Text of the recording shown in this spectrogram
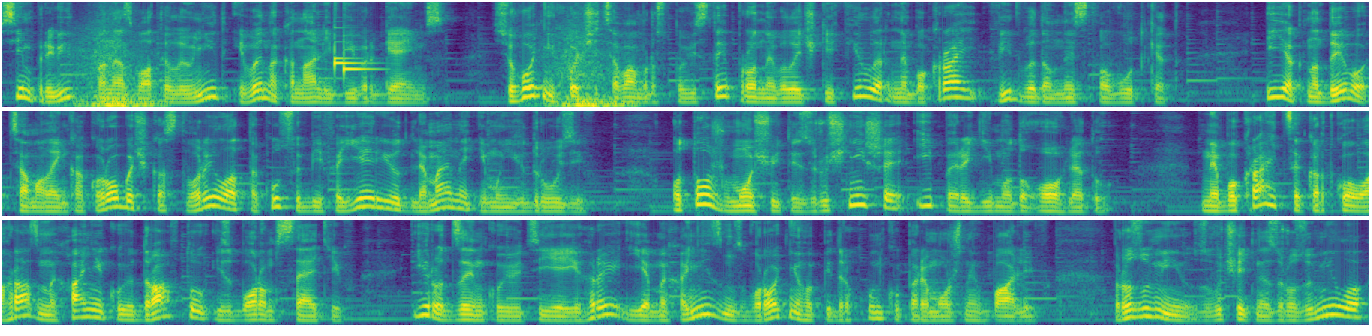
Всім привіт! Мене звати Леонід і ви на каналі Beaver Games. Сьогодні хочеться вам розповісти про невеличкий філер Небокрай від видавництва Woodcat. І як на диво, ця маленька коробочка створила таку собі феєрію для мене і моїх друзів. Отож, вмощуйтесь зручніше і перейдімо до огляду. Небокрай це карткова гра з механікою драфту і збором сетів. І родзинкою цієї гри є механізм зворотнього підрахунку переможних балів. Розумію, звучить незрозуміло,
